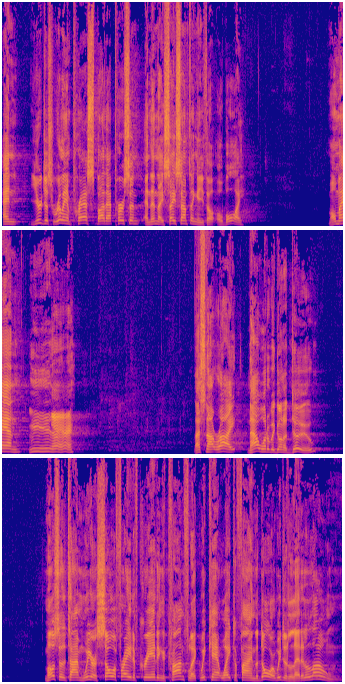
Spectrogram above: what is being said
and you're just really impressed by that person, and then they say something, and you thought, oh boy, oh man, that's not right. Now, what are we going to do? Most of the time, we are so afraid of creating a conflict, we can't wait to find the door. We just let it alone,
